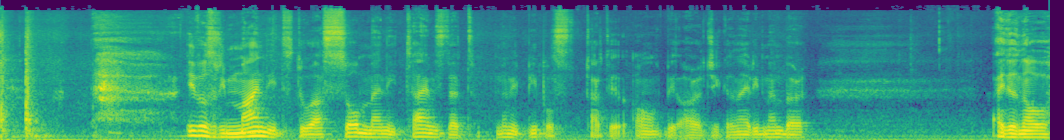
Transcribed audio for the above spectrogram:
it was reminded to us so many times that many people started on be allergic. And I remember, I don't know,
